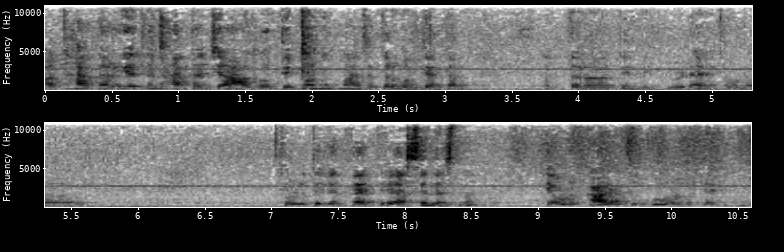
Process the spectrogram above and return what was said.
आता हातावर घेतलं ना हाताची आग होते म्हणून माझ्या तर होते आता. तर ते लिक्विड आहे थोडं थोडं त्याच्यात काहीतरी असेलच ना. एवढं काळ्याचं गोरं होते म्हणून.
